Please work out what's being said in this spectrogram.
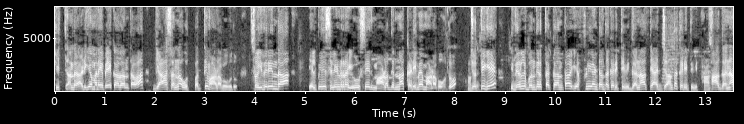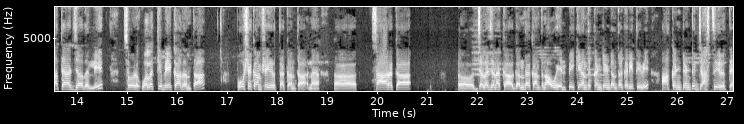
ಕಿಚ್ ಅಂದ್ರೆ ಅಡಿಗೆ ಮನೆಗೆ ಬೇಕಾದಂತಹ ಗ್ಯಾಸ್ ಅನ್ನ ಉತ್ಪತ್ತಿ ಮಾಡಬಹುದು. ಸೊ ಇದರಿಂದ L P G cylinder usage ಮಾಡೋದನ್ನ ಕಡಿಮೆ ಮಾಡಬಹುದು. ಜೊತೆಗೆ ಇದರಲ್ಲಿ ಬಂದಿರತಕ್ಕಂತ ಎಫ್ಲಿಯಂಟ್ ಅಂತ ಕರಿತೀವಿ ಘನ ತ್ಯಾಜ್ಯ ಅಂತ ಕರಿತೀವಿ. ಆ ಘನ ತ್ಯಾಜ್ಯದಲ್ಲಿ ಸೊ ಹೊಲಕ್ಕೆ ಬೇಕಾದಂತ ಪೋಷಕಾಂಶ ಇರತಕ್ಕಂಥ ನ- ಸಾರಕ ಜಲಜನಕ, ಗಂಧಕ ಅಂತ ನಾವು ಎನ್ ಪಿ ಕೆ ಅಂತ ಕಂಟೆಂಟ್ ಅಂತ ಕರಿತೀವಿ. ಆ ಕಂಟೆಂಟ್ ಜಾಸ್ತಿ ಇರುತ್ತೆ.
